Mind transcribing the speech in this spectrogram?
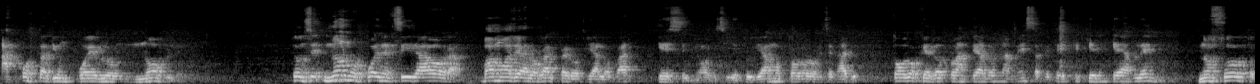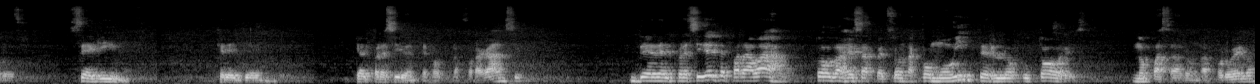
a costa de un pueblo noble. Entonces, no nos pueden decir ahora, vamos a dialogar, pero dialogar, ¿qué, señores? Si estudiamos todos los escenarios, todo quedó planteado en la mesa, ¿de qué, quieren que hablemos? Nosotros seguimos creyendo que el presidente es otra fragancia. Desde el presidente para abajo, todas esas personas como interlocutores no pasaron la prueba.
